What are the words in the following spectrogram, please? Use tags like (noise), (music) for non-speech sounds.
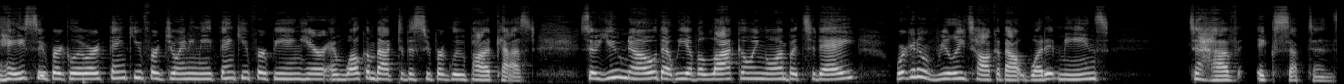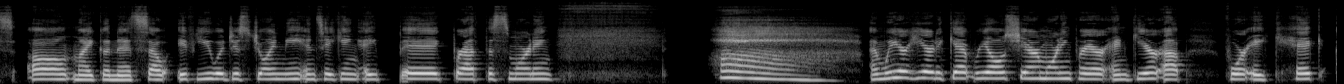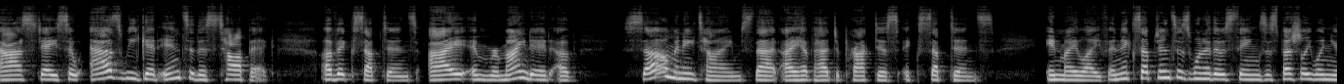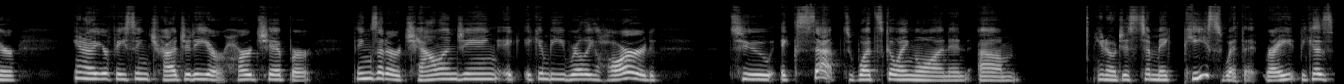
Hey, Super Gluer. Thank you for joining me. Thank you for being here and welcome back to the Super Glue podcast. So, you know that we have a lot going on, but today we're going to really talk about what it means to have acceptance. Oh my goodness. So, if you would just join me in taking a big breath this morning. Ah, (sighs) and we are here to get real, share morning prayer, and gear up for a kick ass day. So, as we get into this topic, of acceptance, I am reminded of so many times that I have had to practice acceptance in my life. And acceptance is one of those things, especially when you're, you know, you're facing tragedy or hardship or things that are challenging. It, it can be really hard to accept what's going on and, um, you know, just to make peace with it, right? Because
